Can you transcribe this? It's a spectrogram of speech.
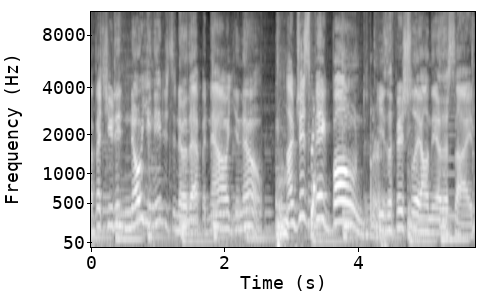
I bet you didn't know you needed to know that, but now you know. I'm just big boned. He's officially on the other side.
